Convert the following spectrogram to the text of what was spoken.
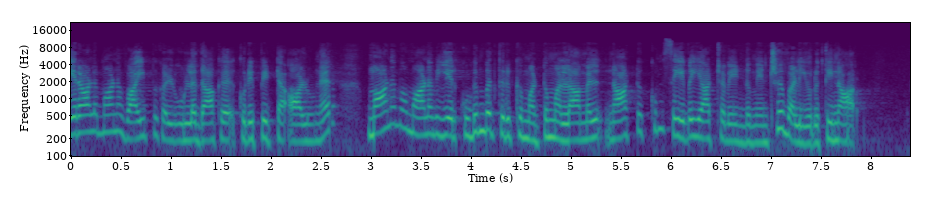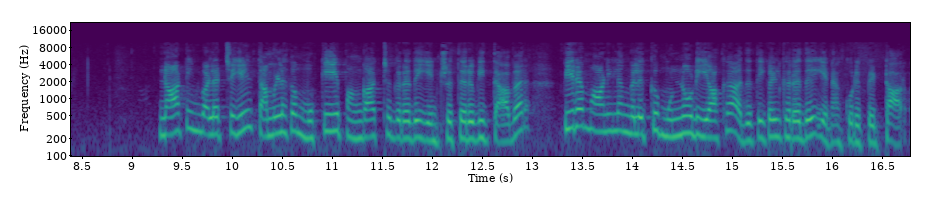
ஏராளமான வாய்ப்புகள் உள்ளதாக குறிப்பிட்ட ஆளுநர் மாணவ மாணவியர் குடும்பத்திற்கு மட்டுமல்லாமல் நாட்டுக்கும் சேவையாற்ற வேண்டும் என்று வலியுறுத்தினார். நாட்டின் வளர்ச்சியில் தமிழகம் முக்கிய பங்காற்றுகிறது என்று தெரிவித்த அவர் பிற மாநிலங்களுக்கு முன்னோடியாக அது திகழ்கிறது என குறிப்பிட்டார்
